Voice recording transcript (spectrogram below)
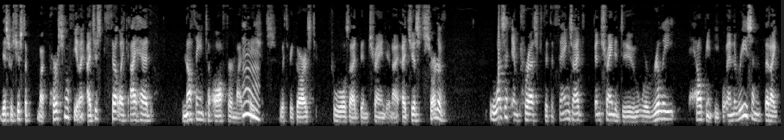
this was just a, my personal feeling. I just felt like I had nothing to offer my mm. patients with regards to tools I'd been trained in. I, I just sort of wasn't impressed that the things I'd been trained to do were really helping people. And the reason that I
